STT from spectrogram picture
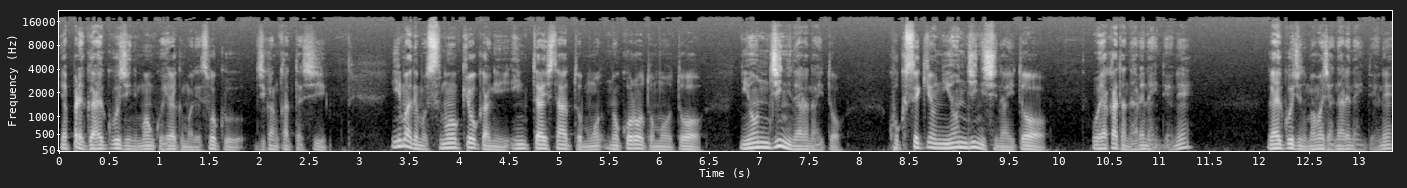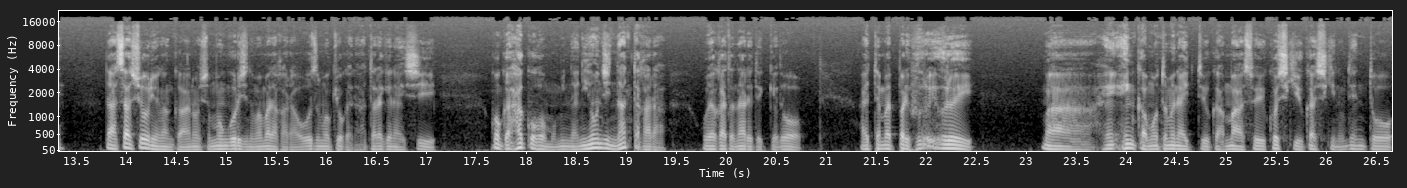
やっぱり外国人に門戸を開くまですごく時間かかったし今でも相撲協会に引退した後も残ろうと思うと日本人にならないと国籍を日本人にしないと親方になれないんだよね。外国人のままじゃなれないんだよね。で朝青龍なんかあの人モンゴル人のままだから大相撲協会で働けないし今回白鵬もみんな日本人になったから親方慣れてるけどああいったやっぱり古い古いまあ変化を求めないっていうかまあそういう古式ゆか式の伝統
